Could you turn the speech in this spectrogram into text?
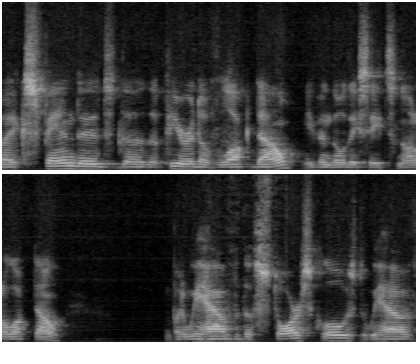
expanded the, the period of lockdown, even though they say it's not a lockdown. But we have the stores closed. We have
